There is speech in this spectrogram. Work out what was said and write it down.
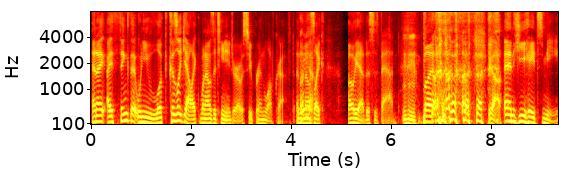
and I, I think that when you look, because like yeah, like when I was a teenager, I was super into Lovecraft, and then Oh, I was like, oh yeah, this is bad. But Yeah. and he hates me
